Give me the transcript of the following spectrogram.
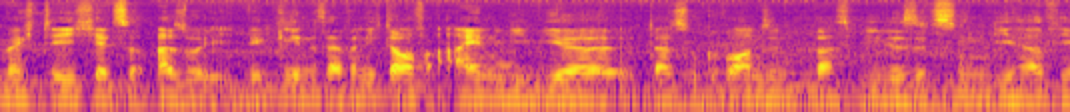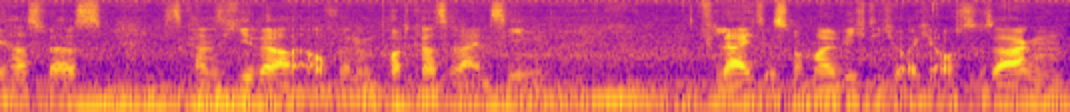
möchte ich jetzt, also wir gehen jetzt einfach nicht darauf ein, wie wir dazu geworden sind, was, wie wir sitzen, die Healthy Hustlers. Das kann sich jeder auch in einem Podcast reinziehen. Vielleicht ist nochmal wichtig, euch auch zu sagen,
